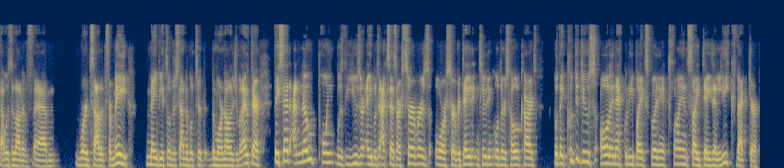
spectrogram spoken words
That was a lot of um, word salad for me. Maybe it's understandable to the more knowledgeable out there. They said at no point was the user able to access our servers or server data, including others' hold cards, but they could deduce all-in equity by exploiting a client side data leak vector.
